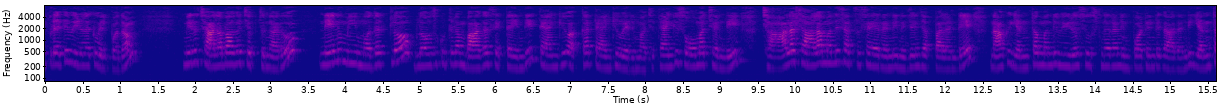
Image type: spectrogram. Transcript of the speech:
ఇప్పుడైతే వీడియోలోకి వెళ్ళిపోదాం. మీరు చాలా బాగా చెప్తున్నారు. నేను మీ మొదట్లో బ్లౌజ్ కుట్టడం బాగా సెట్ అయింది. థ్యాంక్ యూ అక్క thank you very much thank you so much అండి. చాలా చాలా మంది సక్సెస్ అయ్యారండి నిజం చెప్పాలంటే. నాకు ఎంత మంది వీడియోస్ చూస్తున్నారని ఇంపార్టెంట్ కాదండి. ఎంత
